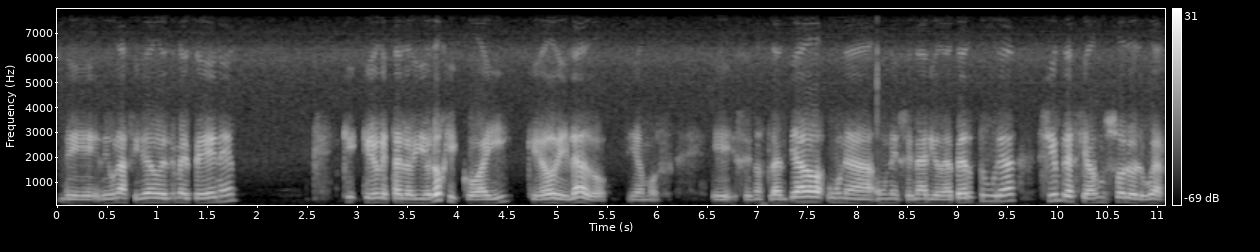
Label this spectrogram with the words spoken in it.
de, un afiliado del MPN, que creo que está lo ideológico ahí, quedó de lado, digamos. Eh, se nos planteaba una, un escenario de apertura siempre hacia un solo lugar.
